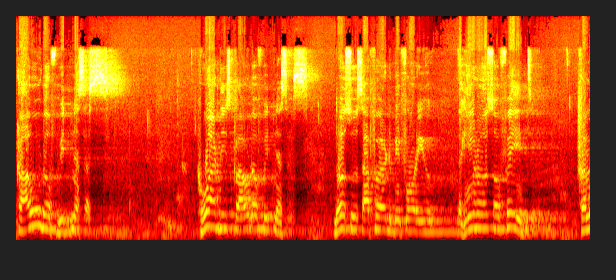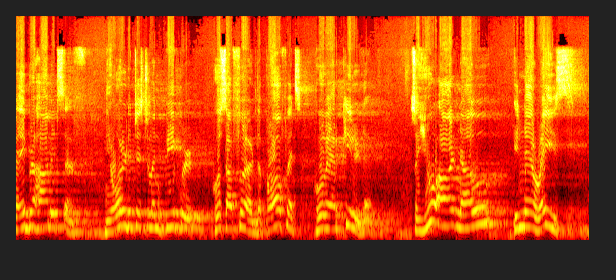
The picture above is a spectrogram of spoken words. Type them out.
cloud of witnesses. Who are these cloud of witnesses? Those who suffered before you, the heroes of faith. From Abraham itself, the Old Testament people who suffered, the prophets who were killed. So you are now in a race,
